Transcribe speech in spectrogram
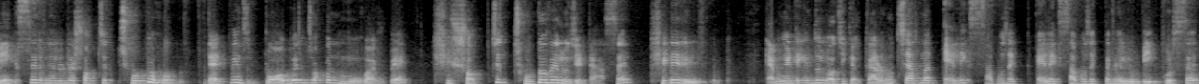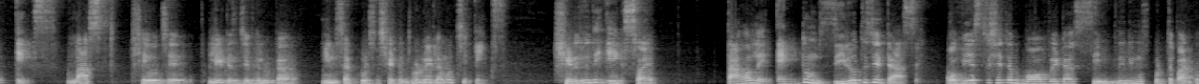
মেক্সের ভ্যালুটা সবচেয়ে ছোট হোক দ্যাট মিনস ববের যখন মুভ আসবে, সে সবচেয়ে ছোট ভ্যালু যেটা আছে, সেটাই রিমুভ করবে। এবং এটা কিন্তু লজিক্যাল কারণ হচ্ছে আপনার এলেক্স সাপোজ এলেক্স সাপোজ একটা ভ্যালু পিক করছে এক্স লাস্ট সে হচ্ছে লেটেস্ট যে ভ্যালুটা ইনসার্ট করছে, সেটা ধরে নিলাম হচ্ছে এক্স সেটা যদি এক্স হয়, তাহলে একদম জিরোতে যেটা আছে অবভিয়াসলি সেটা বব এটা সিম্পলি রিমুভ করতে পারবে,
